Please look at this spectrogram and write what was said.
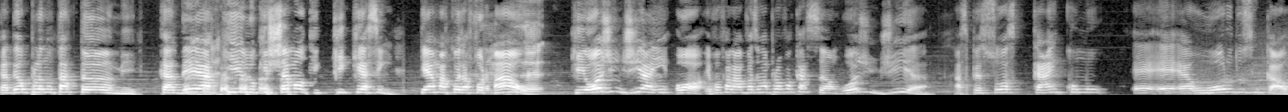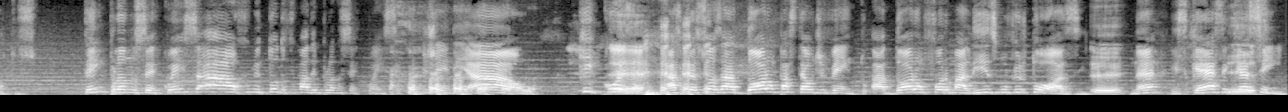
Cadê o plano tatame? Cadê aquilo que chamam que, que, que assim, que é uma coisa formal? É. Que hoje em dia, ó, eu vou falar, vou fazer uma provocação. Hoje em dia, as pessoas caem como é, é, é o ouro dos incautos. Tem plano sequência, ah, o filme todo filmado em plano sequência, que genial. Que coisa! É. As pessoas adoram pastel de vento, adoram formalismo virtuose, é. né? Esquecem Isso. que assim,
